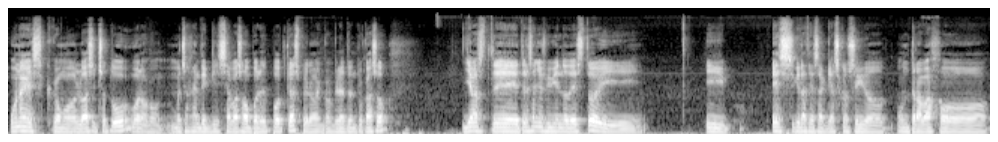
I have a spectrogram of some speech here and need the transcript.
una es como lo has hecho tú, bueno, con mucha gente que se ha pasado por el podcast, pero en concreto en tu caso, llevas tres años viviendo de esto y, y es gracias a que has conseguido un trabajo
